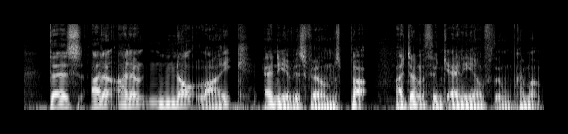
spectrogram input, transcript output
There's I don't I don't not like any of his films, but I don't think any of them come up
